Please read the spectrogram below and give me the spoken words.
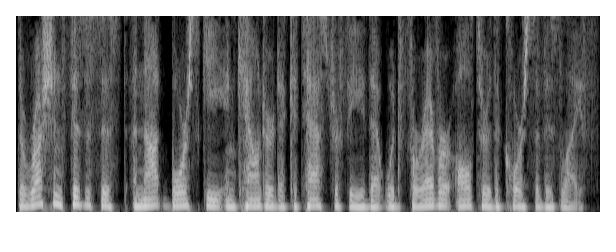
The Russian physicist Anat Borsky encountered a catastrophe that would forever alter the course of his life.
